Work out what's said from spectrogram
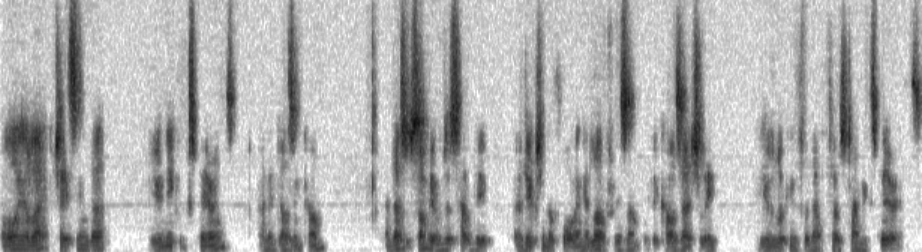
all your life, chasing that unique experience, and it doesn't come. And that's what some people just have the addiction of falling in love, for example, because actually you're looking for that first time experience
